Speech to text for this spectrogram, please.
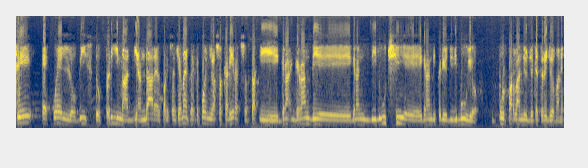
se è quello visto prima di andare al Paris Saint Germain, perché poi nella sua carriera ci sono stati gra- grandi, grandi luci e grandi periodi di buio, pur parlando di un giocatore giovane,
